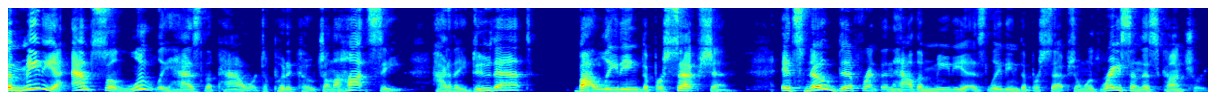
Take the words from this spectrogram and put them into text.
The media absolutely has the power to put a coach on the hot seat. How do they do that? By leading the perception. It's no different than how the media is leading the perception with race in this country.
